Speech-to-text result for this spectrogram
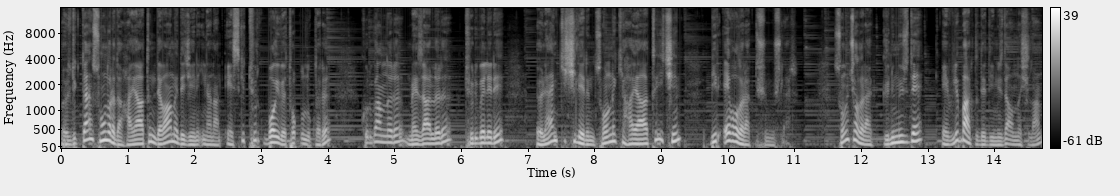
Öldükten sonra da hayatın devam edeceğine inanan eski Türk boy ve toplulukları, kurganları, mezarları, türbeleri ölen kişilerin sonraki hayatı için bir ev olarak düşünmüşler. Sonuç olarak günümüzde evli barklı dediğimizde anlaşılan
